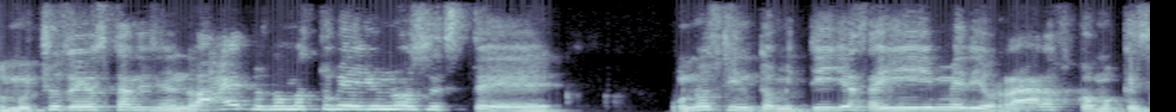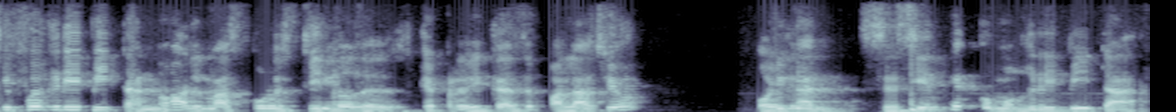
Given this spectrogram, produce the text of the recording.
pues muchos de ellos están diciendo, ay, pues nomás tuve ahí unos, este, unos sintomitillas ahí medio raros, como que sí fue gripita, ¿no? Al más puro estilo de, que predica desde Palacio. Oigan, se siente como gripita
